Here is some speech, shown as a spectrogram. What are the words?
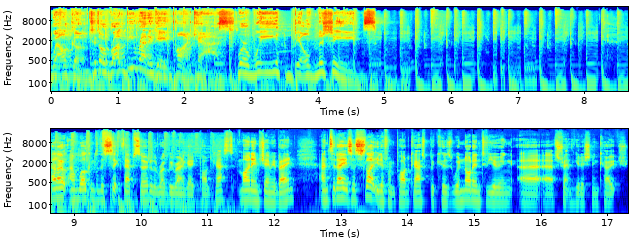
Welcome to the Rugby Renegade podcast, where we build machines. Hello and welcome to the sixth episode of the Rugby Renegade podcast. My name's Jamie Bain, and today is a slightly different podcast because we're not interviewing a, a strength and conditioning coach.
